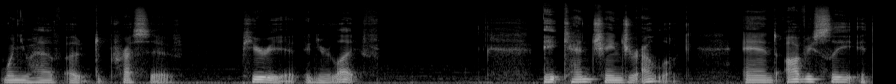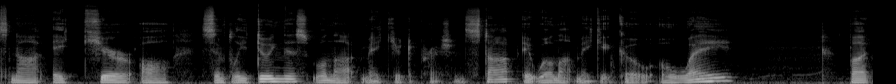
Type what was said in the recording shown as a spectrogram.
when you have a depressive period in your life, it can change your outlook. And obviously, it's not a cure all. Simply doing this will not make your depression stop, it will not make it go away, but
